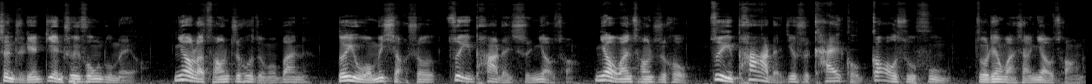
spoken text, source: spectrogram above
甚至连电吹风都没有。尿了床之后怎么办呢？所以我们小时候最怕的是尿床。尿完床之后，最怕的就是开口告诉父母，昨天晚上尿床了。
